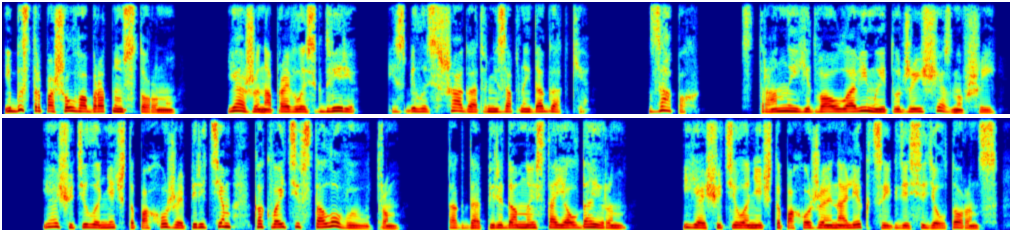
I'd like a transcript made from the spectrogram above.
и быстро пошел в обратную сторону. Я же направилась к двери и сбилась с шага от внезапной догадки. Запах. Странный, едва уловимый и тут же исчезнувший. Я ощутила нечто похожее перед тем, как войти в столовую утром. Тогда передо мной стоял Дайрон. И я ощутила нечто похожее на лекции, где сидел Торренс —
